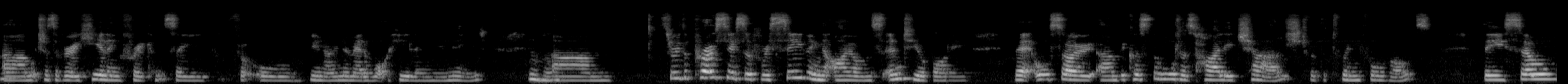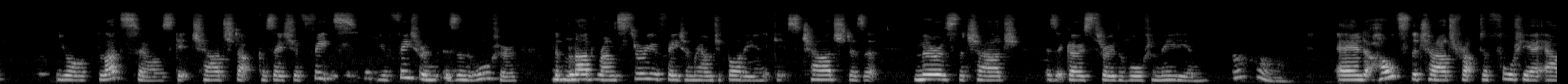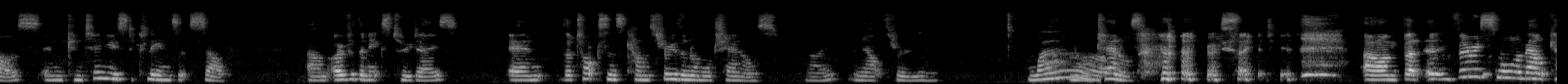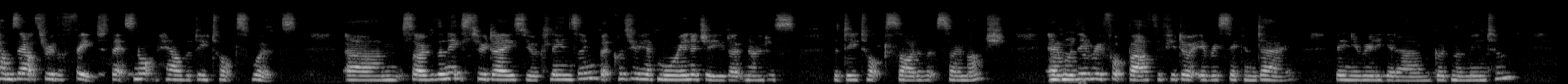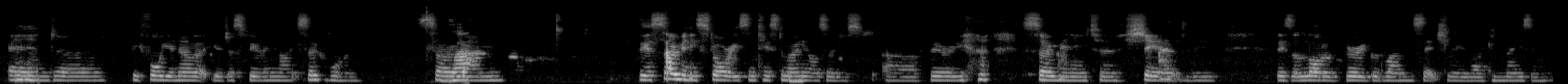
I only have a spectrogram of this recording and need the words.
mm-hmm. um, which is a very healing frequency for all you know no matter what healing you need mm-hmm. Um, through the process of receiving the ions into your body that also, um, because the water is highly charged with the 24 volts, the cell, your blood cells get charged up because as your feet, your feet are in, is in the water, the mm-hmm. blood runs through your feet and around your body, and it gets charged as it mirrors the charge as it goes through the water medium. Oh. And it holds the charge for up to 48 hours and continues to cleanse itself um, over the next two days. And the toxins come through the normal channels right? And out through you know, wow channels. say it. Um, but a very small amount comes out through the feet. That's not how the detox works. Um, so over the next two days, you're cleansing, but because you have more energy, you don't notice the detox side of it so much. And mm-hmm. with every foot bath, if you do it every second day, then you really get um, good momentum. Mm-hmm. And mm-hmm. uh, before you know it, you're just feeling like Superwoman. So wow. um, there's so many stories and testimonials are just uh, very, so many to share. There's a lot of very good ones, actually, like amazing.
